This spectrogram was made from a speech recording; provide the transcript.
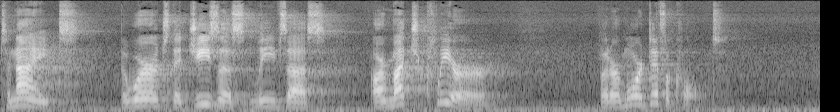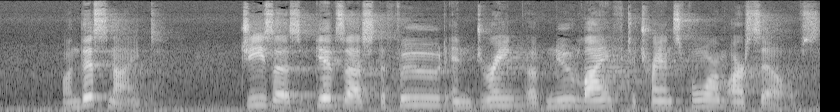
Tonight, the words that Jesus leaves us are much clearer, but are more difficult. On this night, Jesus gives us the food and drink of new life to transform ourselves.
